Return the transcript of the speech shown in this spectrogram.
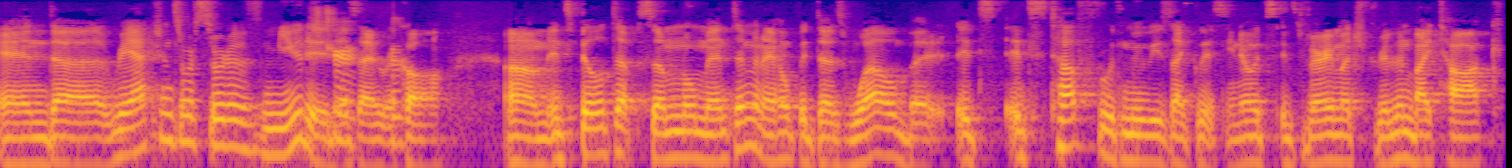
And uh, reactions were sort of muted, as I recall. Um, it's built up some momentum, and I hope it does well. But it's it's tough with movies like this. You know, it's it's very much driven by talk.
